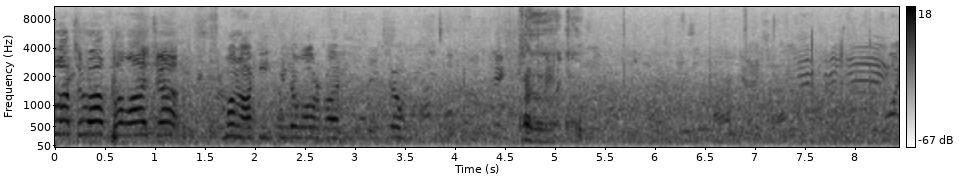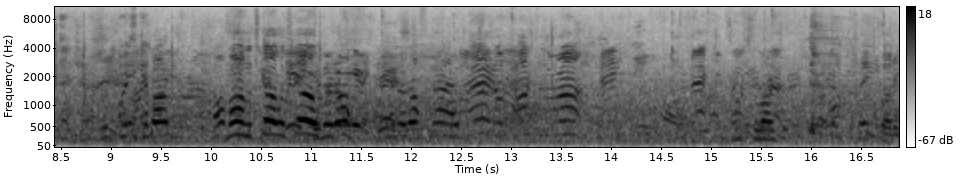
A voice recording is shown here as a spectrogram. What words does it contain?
water off, Elijah! Come on, Aki. Get the water, bud. Let's go. Wait, come on. Come on, let's go, let's go. Get it off. Get it off now. Hey, don't talk to the rock? Thanks, Elijah. Thanks, buddy.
